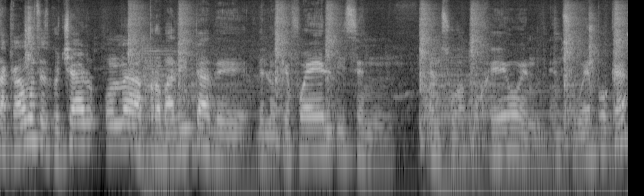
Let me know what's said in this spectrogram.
Acabamos de escuchar una probadita de, de lo que fue Elvis en, en su apogeo, en, en su época.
